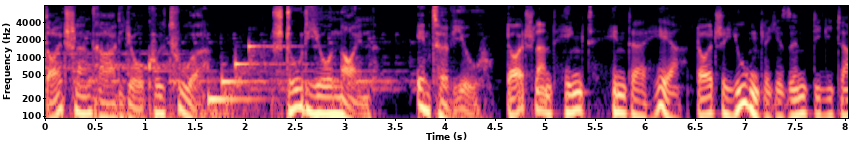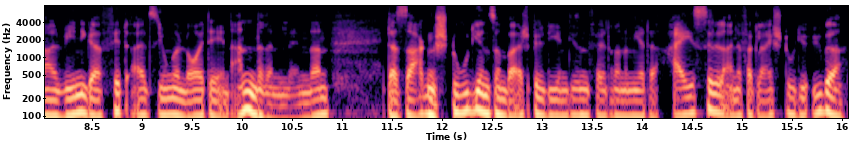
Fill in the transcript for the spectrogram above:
Deutschlandradio Kultur. Studio 9. Interview. Deutschland hinkt hinterher. Deutsche Jugendliche sind digital weniger fit als junge Leute in anderen Ländern. Das sagen Studien zum Beispiel, die in diesem Feld renommierte ICEL, eine Vergleichsstudie über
